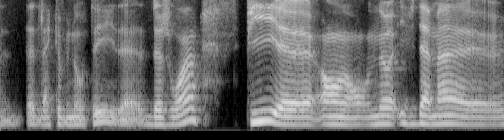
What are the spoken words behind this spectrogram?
de la, communauté de, joueurs. Puis on, a évidemment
